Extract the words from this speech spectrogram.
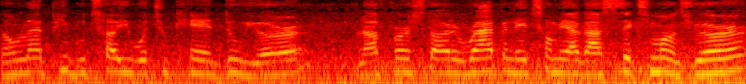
Don't let people tell you what you can't do, you heard? When I first started rapping, they told me I got six months, you heard?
